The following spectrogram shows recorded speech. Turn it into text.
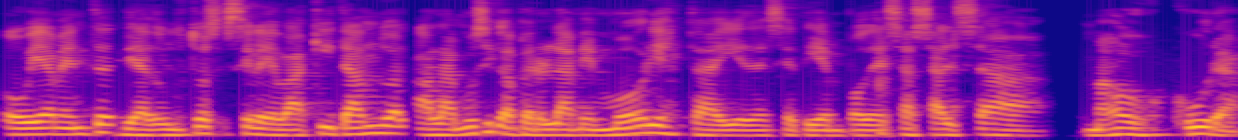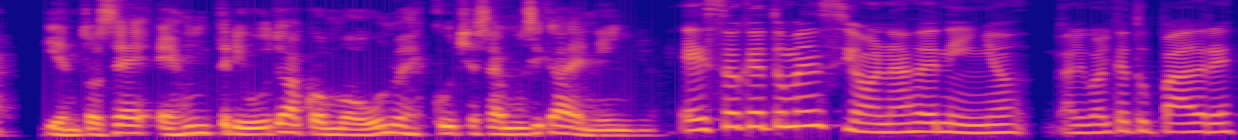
obviamente de adultos se le va quitando a la música, pero la memoria está ahí de ese tiempo, de esa salsa más oscura. Y entonces es un tributo a cómo uno escucha esa música de niño. Eso que tú mencionas de niño, al igual que tu padre,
